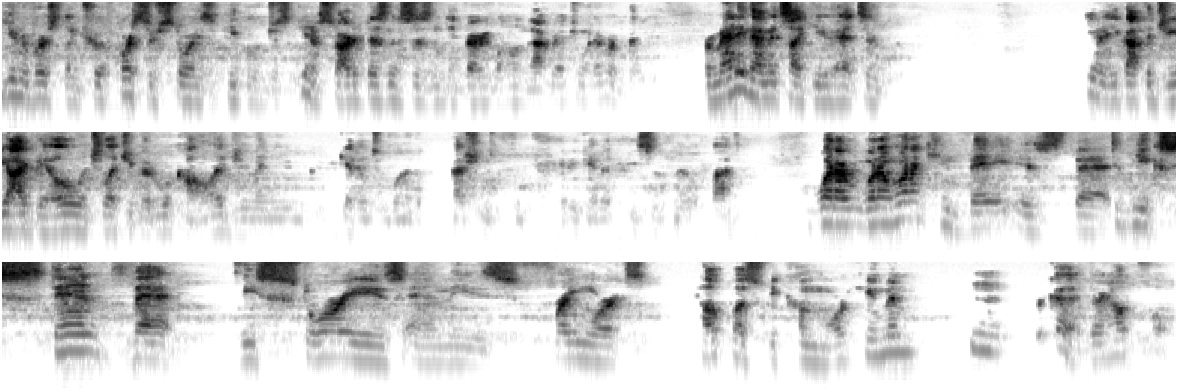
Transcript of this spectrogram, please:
universally true. Of course, there's stories of people who just you know started businesses and did very well and got rich and whatever. But for many of them, it's like you had to, you know, you got the GI Bill, which let you go to a college, and then you get into one of the professions to get a piece of middle class. What I what I want to convey is that to the extent that these stories and these frameworks help us become more human, mm. they're good. They're helpful.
